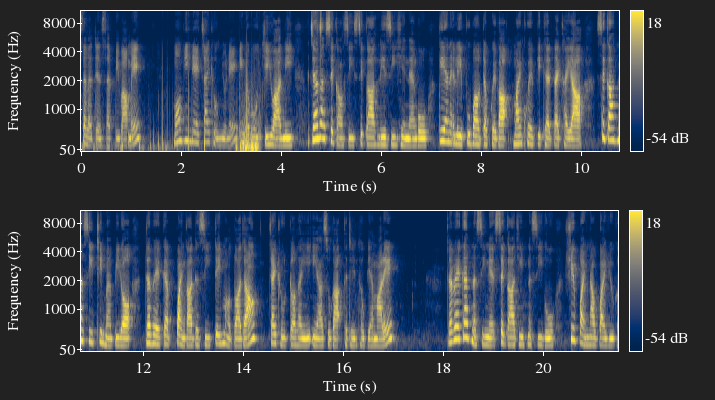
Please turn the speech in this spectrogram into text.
ဆက်လက်တင်ဆက်ပေးပါမယ်။ မွန်ပြည်နယ်ကြိုက်ထုံမြို့နယ်အင်္ဂဘိုကြီးရွာနီးအကြမ်းဖက်စစ်ကောင်စီစစ်ကား၄စီးရင်နံကို KNL ပူးပေါင်းတပ်ဖွဲ့ကမိုင်းခွဲပစ်ခတ်တိုက်ခိုက်ရာစစ်ကားနှစ်စီးထိမှန်ပြီးတော့ဒဘယ်ကပ်ပွိုင်ကားတစ်စီးတိမ်းမှောက်သွားကြောင်းကြိုက်ထူတော်လှန်ရေးအင်အားစုကသတင်းထုတ်ပြန်ပါတယ်။ဒဘယ်ကပ်နှစ်စီးနဲ့စစ်ကားကြီးနှစ်စီးကိုရှေ့ပွိုင်နောက်ပွိုင်ယူက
